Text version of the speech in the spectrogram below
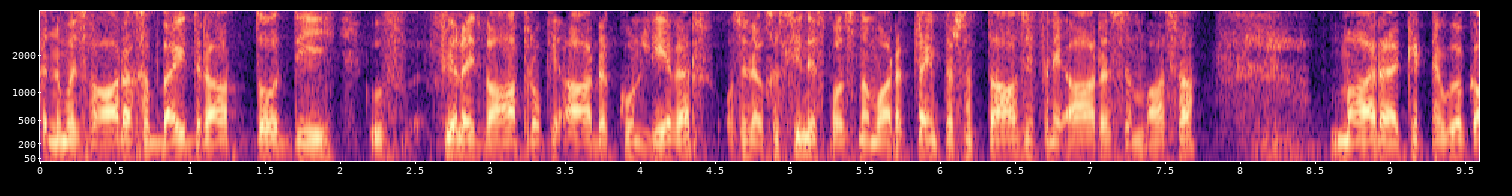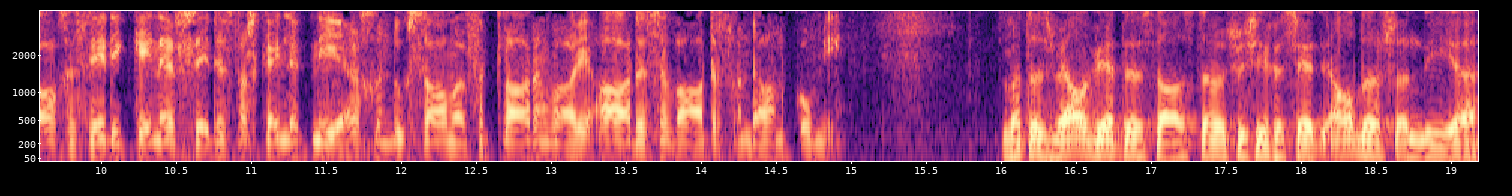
'n noemenswaardige bydra tot die hoeveelheid water op die aarde kon lewer. Ons het nou gesien is mos nou maar 'n klein persentasie van die aarde se massa. Maar ek het nou ook al gesê die kenners sê dis waarskynlik nie 'n genoegsame verklaring waar die aarde se water vandaan kom nie. Wat ons wel weet is daar's nou soos jy gesê het elders in die uh,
